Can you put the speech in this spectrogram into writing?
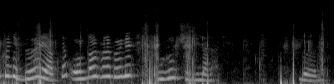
ilk önce böyle yaptım. Ondan sonra böyle uzun çizgiler. Böyle.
